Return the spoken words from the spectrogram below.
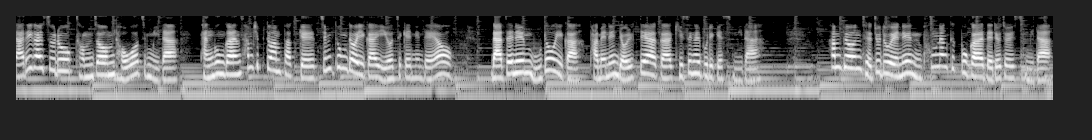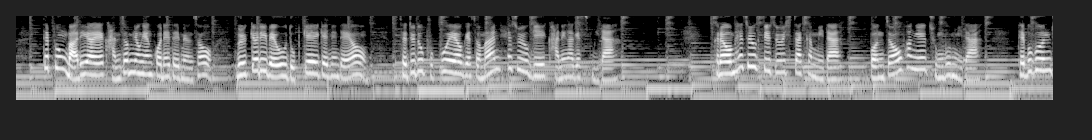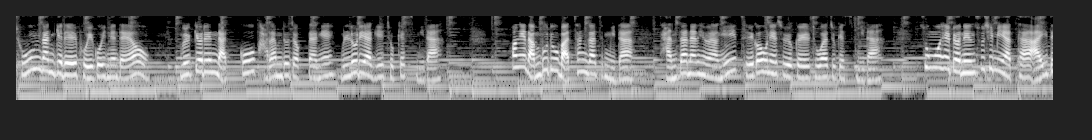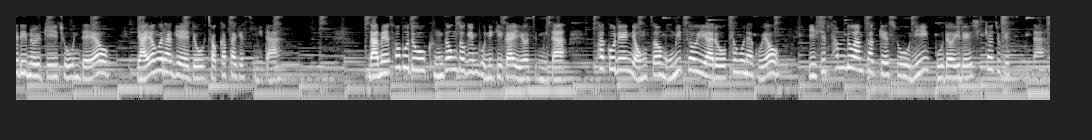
날이 갈수록 점점 더워집니다. 당분간 30도 안팎의 찜통더위가 이어지겠는데요. 낮에는 무더위가, 밤에는 열대야가 기승을 부리겠습니다. 한편 제주도에는 풍랑특보가 내려져 있습니다. 태풍 마리아의 간접 영향권에 들면서 물결이 매우 높게 일겠는데요. 제주도 북부 해역에서만 해수욕이 가능하겠습니다. 그럼 해수욕 지수 시작합니다. 먼저 황해 중부입니다. 대부분 좋음 단계를 보이고 있는데요. 물결은 낮고 바람도 적당해 물놀이하기 좋겠습니다. 황해 남부도 마찬가지입니다. 잔잔한 해왕이 즐거운 해수욕을 도와주겠습니다. 송호 해변은 수심이 얕아 아이들이 놀기 좋은데요. 야영을 하기에도 적합하겠습니다. 남해 서부도 긍정적인 분위기가 이어집니다. 파고는 0.5m 이하로 평온하고요. 23도 안팎의 수온이 무더위를 식혀주겠습니다.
